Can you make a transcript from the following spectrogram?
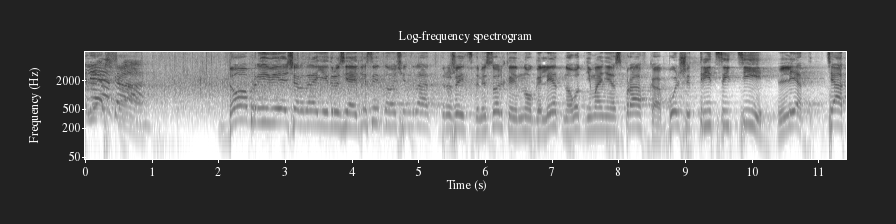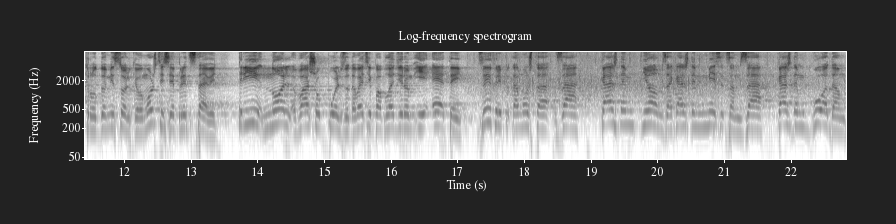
Олешко! Добрый вечер, дорогие друзья. Я действительно очень рад дружить с Домисолькой много лет, но вот, внимание, справка. Больше 30 лет театру Домисолька. Вы можете себе представить? 3-0 в вашу пользу. Давайте поаплодируем и этой цифре, потому что за каждым днем, за каждым месяцем, за каждым годом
